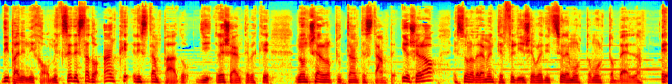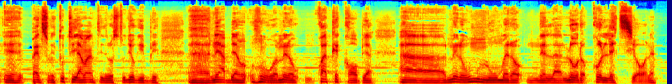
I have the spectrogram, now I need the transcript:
di Panini Comics ed è stato anche ristampato di recente perché non c'erano più tante stampe. Io ce l'ho e sono veramente felice, è un'edizione molto molto bella e eh, penso che tutti gli amanti dello studio Ghibli eh, ne abbiano uh, almeno qualche copia, uh, almeno un numero nella loro collezione.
